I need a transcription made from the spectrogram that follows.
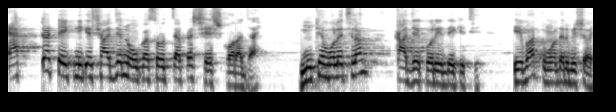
একটা টেকনিকের সাহায্যে নৌকা স্রোত চ্যাপ্টার শেষ করা যায়। মুখে বলেছিলাম, কাজে করে দেখেছি। এবার তোমাদের বিষয়।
